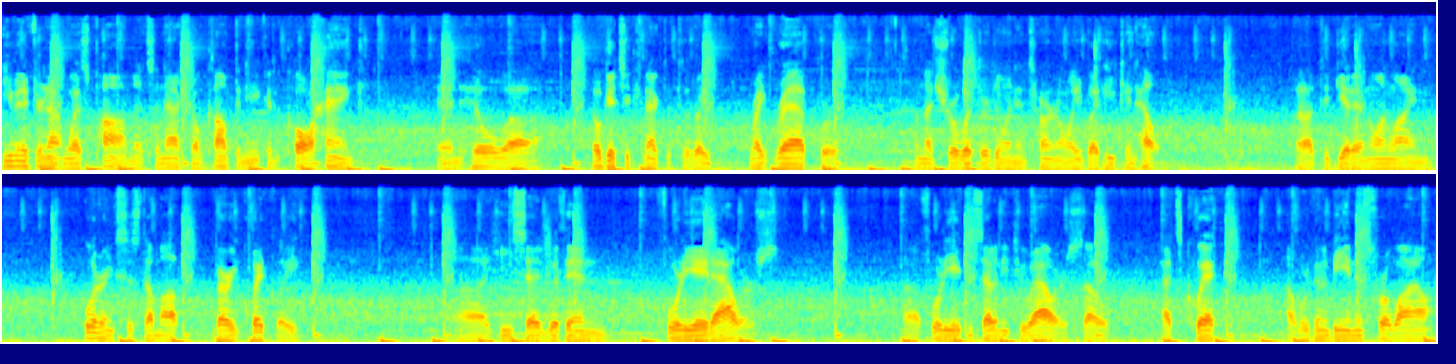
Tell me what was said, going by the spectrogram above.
even if you're not in West Palm, it's a national company. You can call Hank, and he'll uh, he'll get you connected to the right right rep, or I'm not sure what they're doing internally, but he can help uh, to get an online ordering system up very quickly. Uh, he said within 48 hours, uh, 48 to 72 hours. So that's quick. Uh, we're going to be in this for a while.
